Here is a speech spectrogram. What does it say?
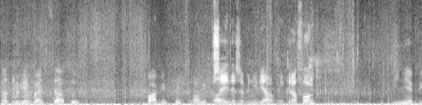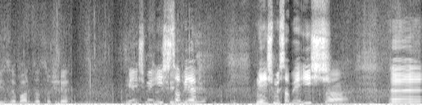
na drugiej wędce, a tu Sławik przejdę, żeby nie wiało w mikrofon. I nie widzę bardzo co się, Mieliśmy iść sobie, dzieje. mieliśmy sobie iść Tak. e,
